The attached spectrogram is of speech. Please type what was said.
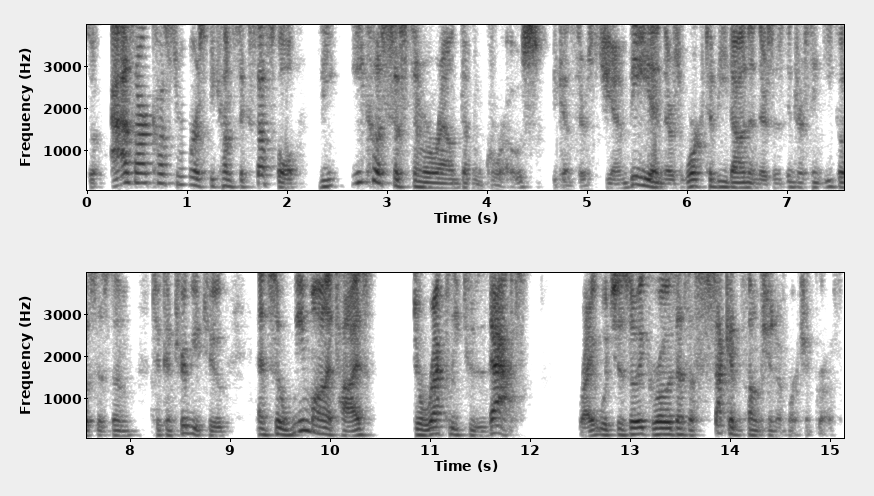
So as our customers become successful, the ecosystem around them grows because there's GMV and there's work to be done and there's this interesting ecosystem to contribute to. And so we monetize directly to that, right? Which is so it grows as a second function of merchant growth.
